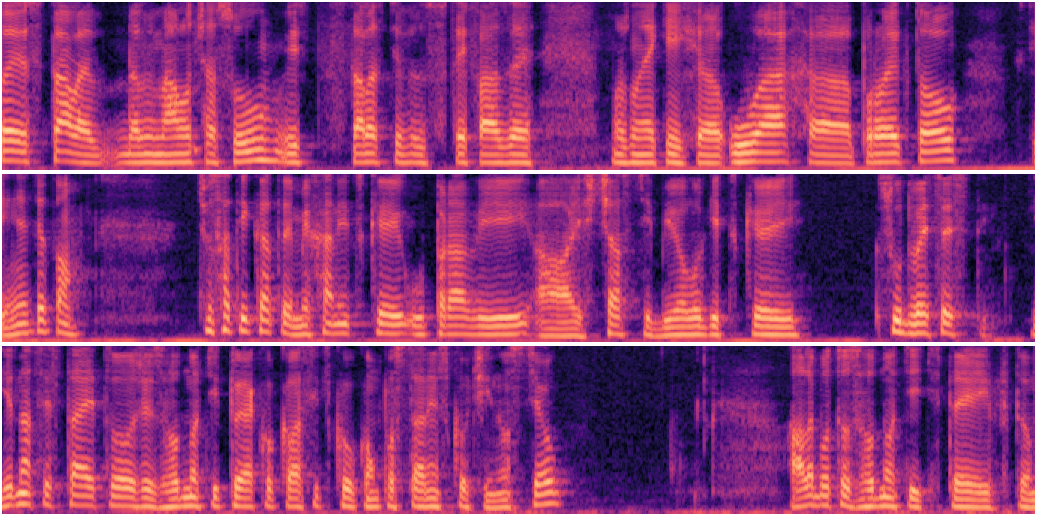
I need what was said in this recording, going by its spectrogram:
To je stále veľmi málo času. Vy stále ste v tej fáze možno nejakých e, úvah, e, projektov. Stihnete to? Čo sa týka tej mechanickej úpravy a aj z časti biologickej, sú dve cesty. Jedna cesta je to, že zhodnotiť to ako klasickou kompostárenskou činnosťou, alebo to zhodnotiť v, tej, v tom,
